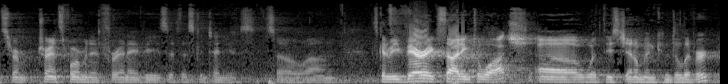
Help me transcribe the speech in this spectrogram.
tran- transformative for NAVs if this continues. So um, it's going to be very exciting to watch uh, what these gentlemen can deliver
